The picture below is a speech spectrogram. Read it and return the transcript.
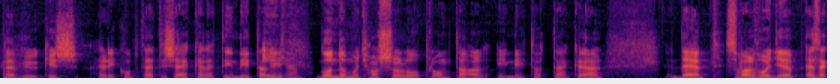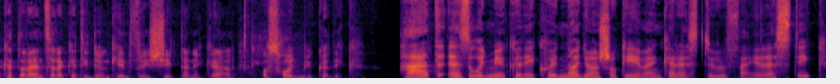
nevű kis helikoptert is el kellett indítani. Gondolom, hogy hasonló prompttal indították el. De szóval, hogy ezeket a rendszereket időnként frissíteni kell. Az hogy működik? Hát ez úgy működik, hogy nagyon sok éven keresztül fejlesztik,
